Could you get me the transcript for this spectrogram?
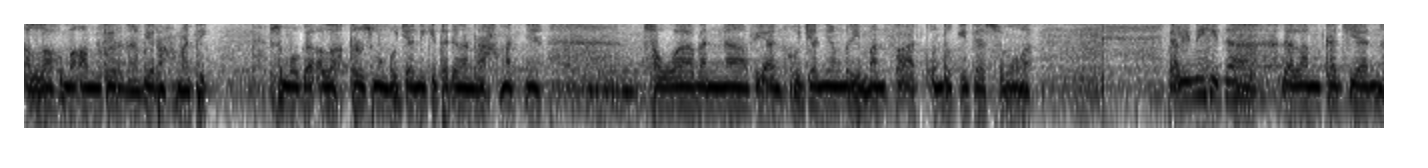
Allahumma amtirna birahmatik Semoga Allah terus menghujani kita dengan rahmatnya. Sawaban nafi'an Hujan yang beri manfaat untuk kita semua. Kali ini kita dalam kajian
